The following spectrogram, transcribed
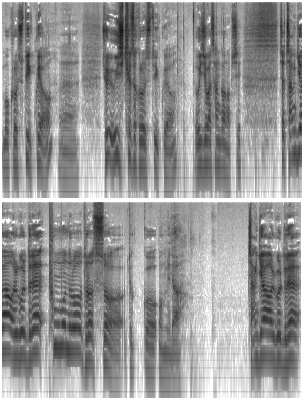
뭐 그럴 수도 있고요. 예. 저희 의식해서 그럴 수도 있고요. 의지와 상관없이. 자, 장기와 얼굴들의 풍문으로 들었어 듣고 옵니다. 장기와 얼굴들의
